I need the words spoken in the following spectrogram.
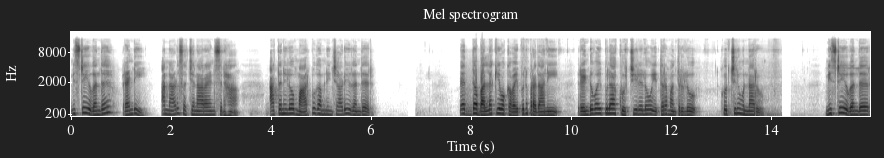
మిస్టర్ యుగంధర్ రండి అన్నాడు సత్యనారాయణ సిన్హా. అతనిలో మార్పు గమనించాడు యుగంధర్. పెద్ద బల్లకి ఒకవైపున ప్రధాని రెండు వైపులా కుర్చీలలో ఇతర మంత్రులు కూర్చుని ఉన్నారు. మిస్టర్ యుగంధర్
